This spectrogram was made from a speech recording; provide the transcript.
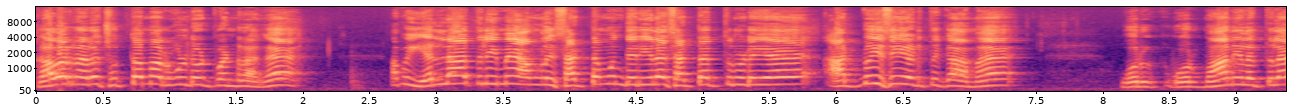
கவர்னரை சுத்தமாக ரூல்ட் அவுட் பண்ணுறாங்க அப்போ எல்லாத்துலேயுமே அவங்களுக்கு சட்டமும் தெரியல சட்டத்தினுடைய அட்வைஸையும் எடுத்துக்காம ஒரு ஒரு மாநிலத்தில்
